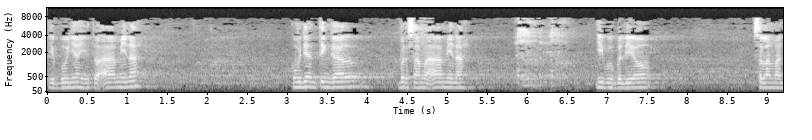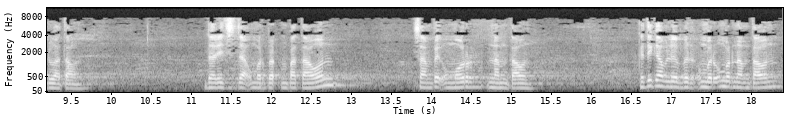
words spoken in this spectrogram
ibunya yaitu Aminah. Kemudian tinggal bersama Aminah ibu beliau selama dua tahun. Dari sejak umur empat tahun sampai umur enam tahun. Ketika beliau berumur umur enam tahun,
